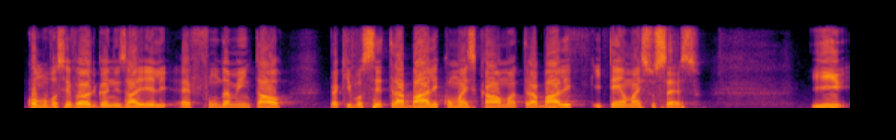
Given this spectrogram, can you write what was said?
como você vai organizar ele, é fundamental para que você trabalhe com mais calma, trabalhe e tenha mais sucesso. E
